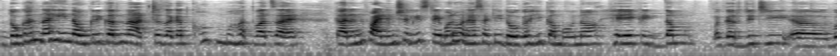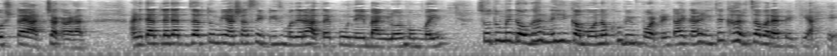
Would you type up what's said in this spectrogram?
दोघांनाही नोकरी करणं आजच्या जगात खूप महत्त्वाचं आहे. कारण फायनान्शियली स्टेबल होण्यासाठी दोघंही कमवणं हे एक एकदम गरजेची गोष्ट आहे आजच्या काळात. आणि त्यातल्या त्यात जर तुम्ही अशा सिटीजमध्ये राहताय पुणे बँगलोर मुंबई सो तुम्ही दोघांनीही कमवणं खूप इम्पॉर्टंट आहे. कारण इथे खर्च बऱ्यापैकी आहे.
